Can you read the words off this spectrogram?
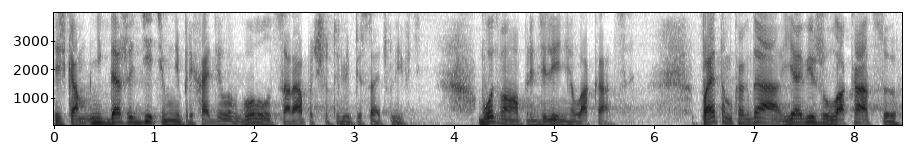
Здесь даже детям не приходило в голову царапать что-то или писать в лифте. Вот вам определение локации. Поэтому, когда я вижу локацию,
